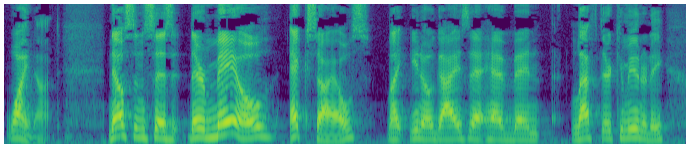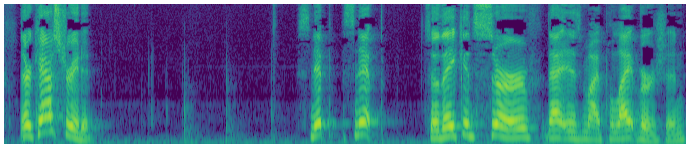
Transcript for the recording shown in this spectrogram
Why not? Nelson says they're male exiles, like, you know, guys that have been left their community. They're castrated. Snip, snip. So they could serve, that is my polite version,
